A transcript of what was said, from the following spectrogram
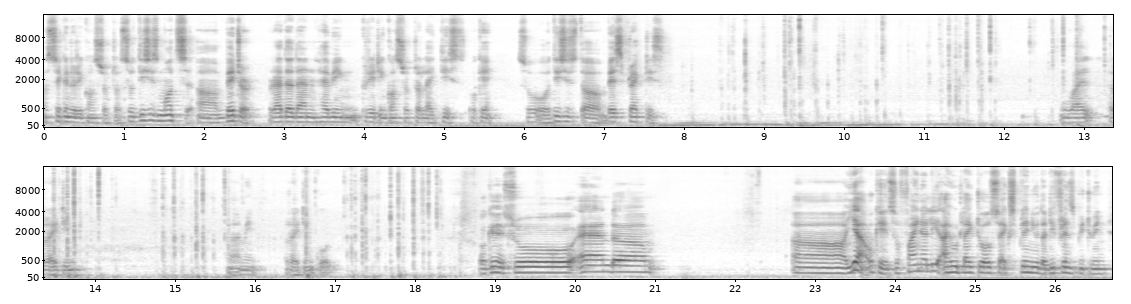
a, secondary constructor. So this is much uh, better rather than having creating constructor like this okay? So this is the best practice while writing I mean writing code. Okay so and um, uh, yeah okay so finally I would like to also explain you the difference between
